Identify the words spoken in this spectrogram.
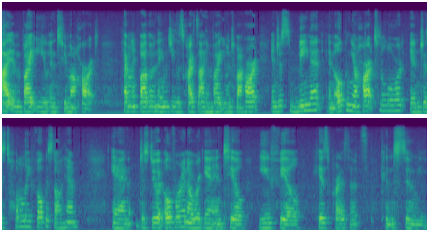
I invite you into my heart. Heavenly Father in the name of Jesus Christ I invite you into my heart and just mean it and open your heart to the Lord and just totally focused on him and just do it over and over again until you feel his presence consume you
